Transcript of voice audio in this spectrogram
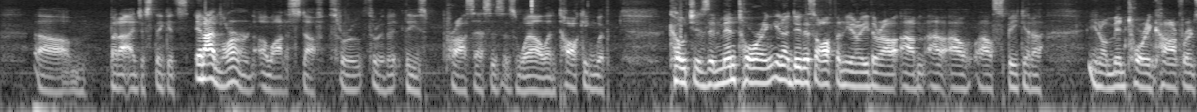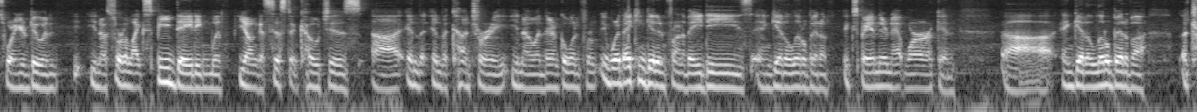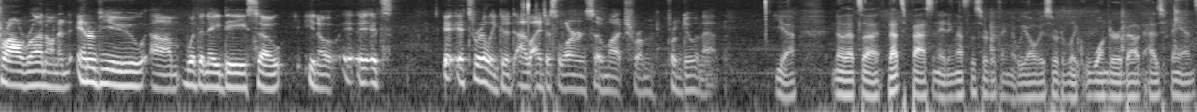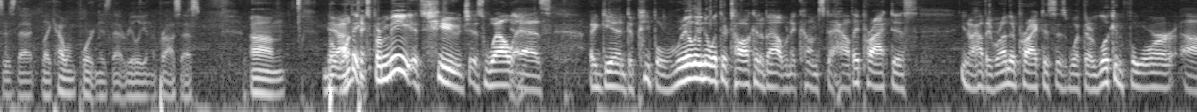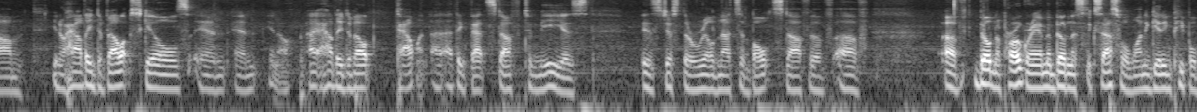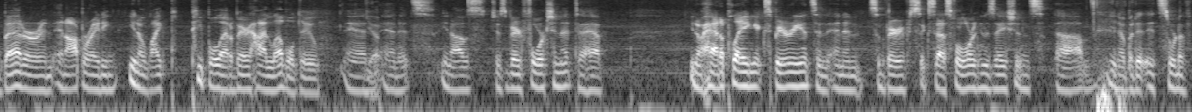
um, but I just think it's and I learn a lot of stuff through through the, these processes as well, and talking with coaches and mentoring. You know, I do this often. You know, either I'll um, I'll, I'll speak at a you know mentoring conference where you're doing you know sort of like speed dating with young assistant coaches uh, in the in the country. You know, and they're going from where they can get in front of ads and get a little bit of expand their network and uh, and get a little bit of a a trial run on an interview um, with an AD. So you know, it, it's it's really good. I, I just learned so much from from doing that. Yeah. No, that's uh, that's fascinating. That's the sort of thing that we always sort of like wonder about as fans. Is that like how important is that really in the process? Um, but yeah, I think for me it's huge as well yeah. as again, do people really know what they're talking about when it comes to how they practice? You know, how they run their practices, what they're looking for. Um, you know, how they develop skills and and you know how they develop talent. I, I, think that stuff to me is is just the real nuts and bolts stuff of of of building a program and building a successful one and getting people better and, and operating, you know, like people at a very high level do. And yep. and it's you know, I was just very fortunate to have you know, had a playing experience and, and in some very successful organizations. Um, you know, but it, it's sort of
